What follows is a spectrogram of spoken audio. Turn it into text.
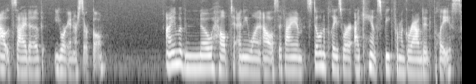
outside of your inner circle. I am of no help to anyone else if I am still in a place where I can't speak from a grounded place.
